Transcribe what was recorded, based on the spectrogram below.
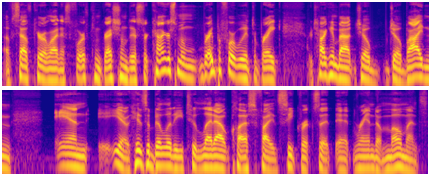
of South Carolina's fourth congressional district. Congressman, right before we went to break, we are talking about Joe Joe Biden and you know his ability to let out classified secrets at, at random moments.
